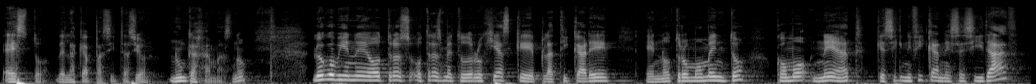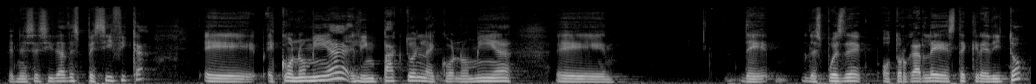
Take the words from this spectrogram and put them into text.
esto de la capacitación, nunca jamás, ¿no? Luego viene otros, otras metodologías que platicaré en otro momento, como NEAT, que significa necesidad, necesidad específica, eh, economía, el impacto en la economía eh, de, después de otorgarle este crédito,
